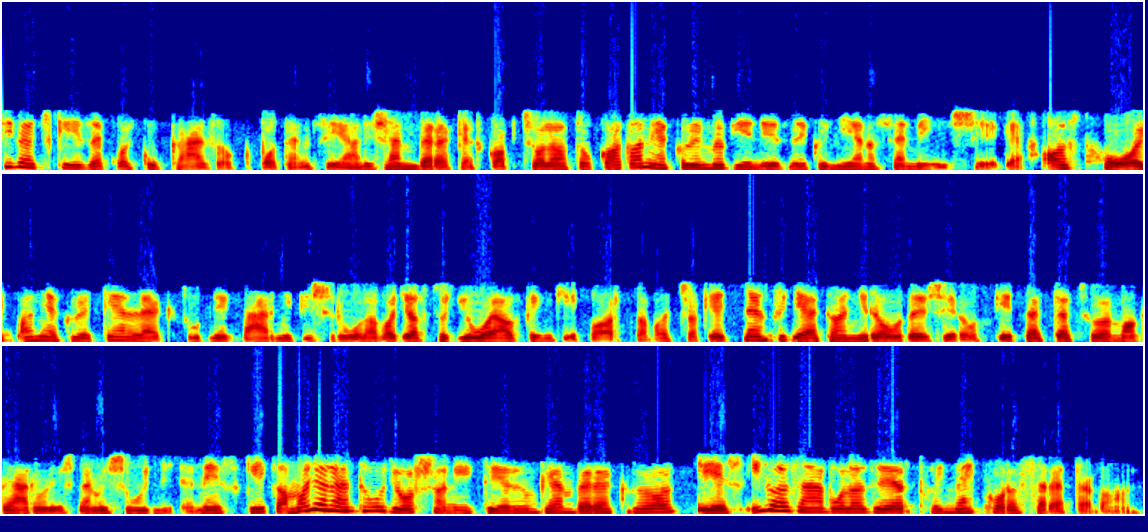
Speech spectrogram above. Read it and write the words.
szívecskézek vagy kukázok potenciális embereket, kapcsolatokat, anélkül, hogy mögé néznék, hogy milyen a személyisége. Azt, hogy anélkül, hogy tényleg tudnék bármit is róla, vagy azt, hogy jó-e a fénykép arca, vagy csak egy nem figyelt annyira oda, és egy rossz képet tett föl magáról, és nem is úgy néz ki. Szóval magyarán túl gyorsan ítélünk emberekről, és igazából azért, hogy mekkora szerepe van.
